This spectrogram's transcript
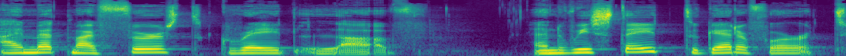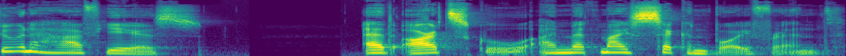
I met my first great love, and we stayed together for two and a half years. At art school, I met my second boyfriend,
